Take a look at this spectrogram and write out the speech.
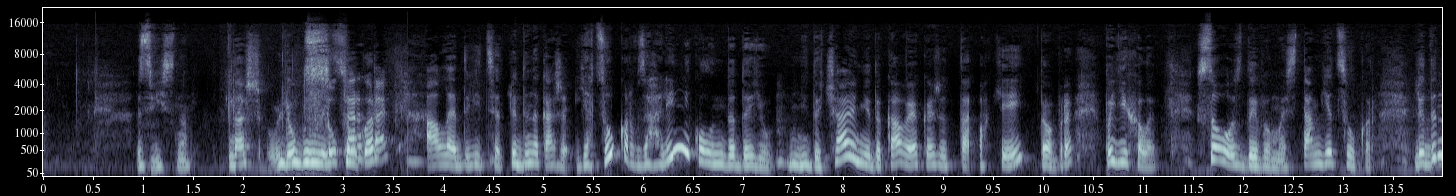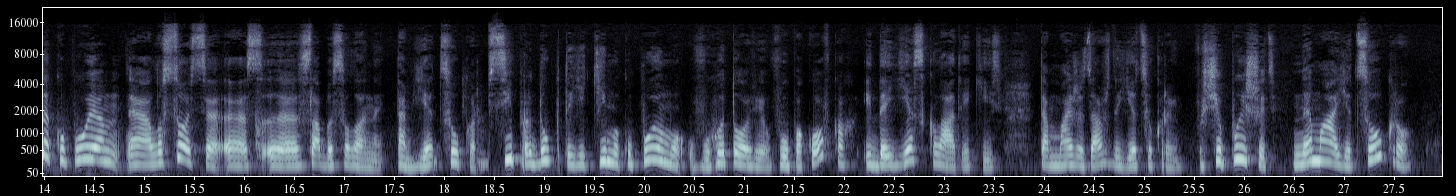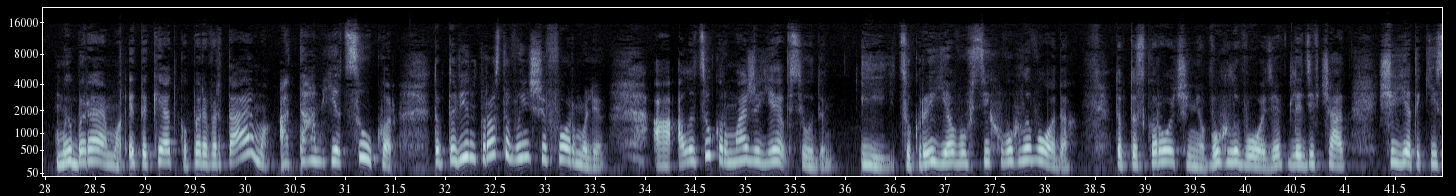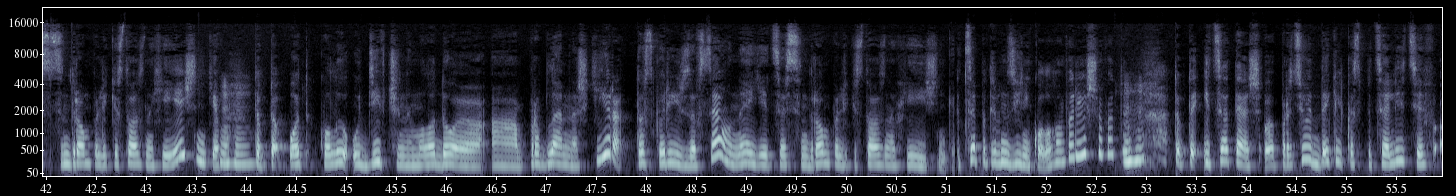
Звісно. Наш улюблений Цукор, цукор. так? Але дивіться, людина каже: я цукор взагалі ніколи не додаю. Ні до чаю, ні до кави. Я кажу, та окей, добре, поїхали. Соус дивимось, там є цукор. Людина купує е, лосося е, е, слабосолений, там є цукор. Всі продукти, які ми купуємо в готові в упаковках, і де є склад якийсь, там майже завжди є цукри. Що пишуть, немає цукру. Ми беремо етикетку, перевертаємо, а там є цукор. Тобто він просто в іншій формулі. А, але цукор майже є всюди. І цукри є в усіх вуглеводах. Тобто скорочення вуглеводів для дівчат ще є такий синдром полікістозних яєчників. Тобто, от коли у дівчини молодої а, проблемна шкіра, то скоріш за все у неї є цей синдром полікістозних яєчників. Це потрібно з гінекологом вирішувати. Тобто, і це теж е, працюють декілька спеціалістів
